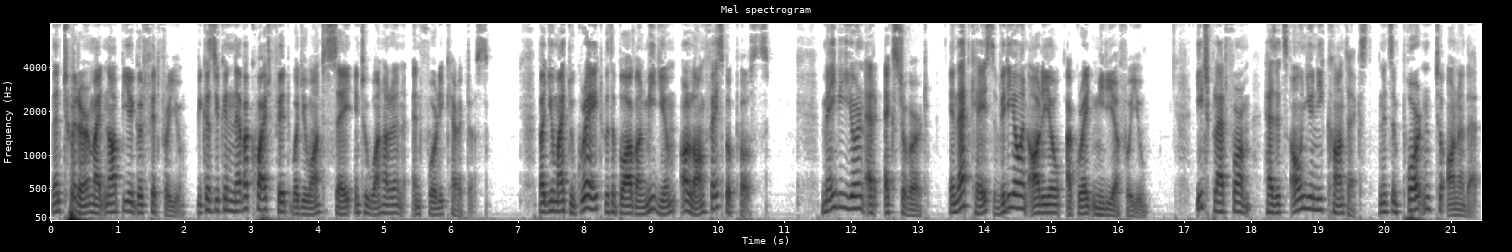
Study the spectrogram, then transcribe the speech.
then Twitter might not be a good fit for you, because you can never quite fit what you want to say into 140 characters. But you might do great with a blog on Medium or long Facebook posts. Maybe you're an extrovert. In that case, video and audio are great media for you. Each platform has its own unique context, and it's important to honor that.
